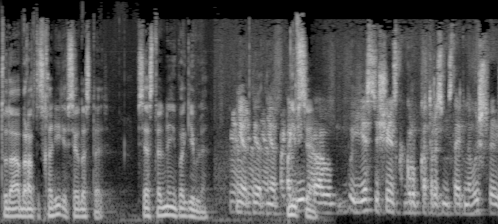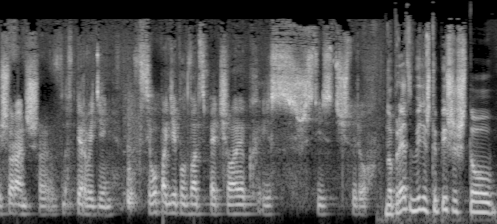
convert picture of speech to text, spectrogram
туда-обратно сходить и всех достать. Все остальные погибли? Нет, нет, нет. Погиб... Не все. Есть еще несколько групп, которые самостоятельно вышли еще раньше, в первый день. Всего погибло 25 человек из 64. Но при этом, видишь, ты пишешь, что,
